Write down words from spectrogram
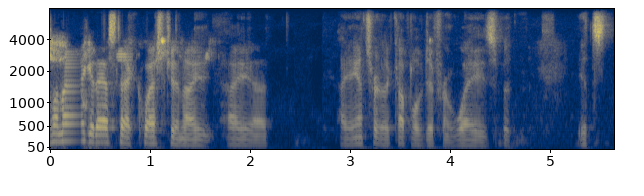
when I get asked that question, I I, uh, I answer it a couple of different ways, but it's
